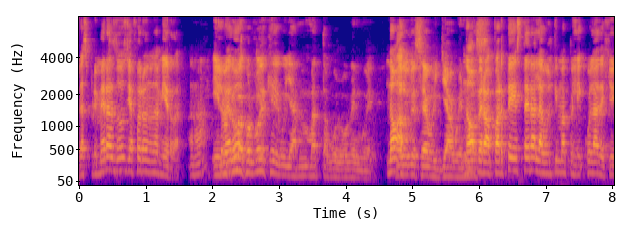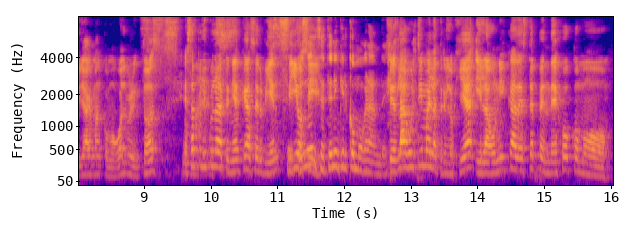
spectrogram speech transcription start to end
las primeras dos ya fueron una mierda. Ajá. Y que luego... mejor fue que, güey, ya mata a Wolverine, güey. No, No, lo que sea, güey, ya, güey. No, pero aparte esta era la última película de Hugh Jackman como Wolverine. Entonces, esa película la tenían que hacer bien, Se sí o tienen- sí. Se tienen que ir como grande. Si es la última de la trilogía y la única de este pendejo como,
